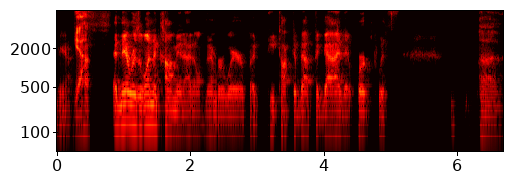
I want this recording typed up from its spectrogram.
Yeah. Yeah. And there was one comment, I don't remember where, but he talked about the guy that worked with uh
